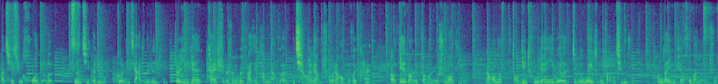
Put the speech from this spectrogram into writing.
她其实获得了自己的这种个人价值的认同。就是影片开始的时候，你会发现他们两个抢了一辆车，然后不会开，然后跌跌撞就撞到这个书报亭，然后呢找地图连一个这个位置都找不清楚。那么在影片后半段的时候，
